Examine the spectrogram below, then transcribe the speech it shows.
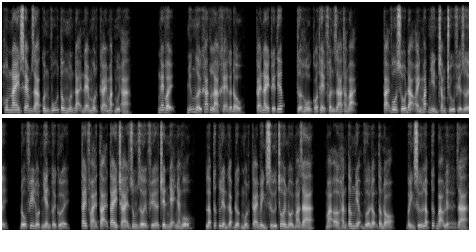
hôm nay xem ra quân vũ tông muốn đại ném một cái mặt mũi a nghe vậy, những người khác là khẽ gật đầu, cái này kế tiếp, tựa hồ có thể phân ra thắng bại. Tại vô số đạo ánh mắt nhìn chăm chú phía dưới, đỗ phi đột nhiên cười cười, tay phải tại tay trái rung giới phía trên nhẹ nhàng gỗ, lập tức liền gặp được một cái bình sứ trôi nổi mà ra, mà ở hắn tâm niệm vừa động tâm đó, bình sứ lập tức bạo liệt ra.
